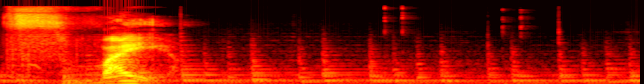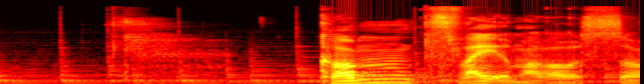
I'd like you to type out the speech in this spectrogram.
Zwei. Kommen zwei immer raus, so.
